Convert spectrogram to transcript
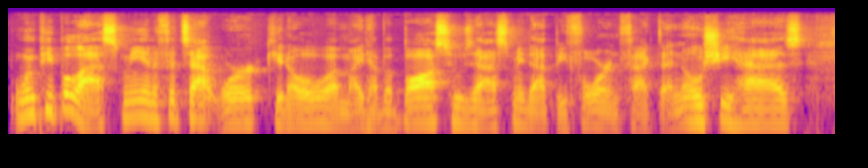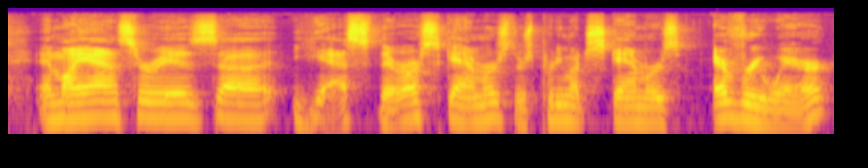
When people ask me, and if it's at work, you know, I might have a boss who's asked me that before. In fact, I know she has. And my answer is uh, yes, there are scammers. There's pretty much scammers everywhere.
